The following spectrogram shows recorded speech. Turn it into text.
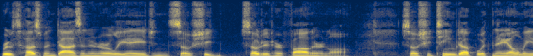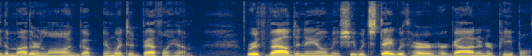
Ruth's husband dies at an early age and so she so did her father-in-law. So she teamed up with Naomi, the mother-in-law, and, and went to Bethlehem. Ruth vowed to Naomi she would stay with her, her God, and her people.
